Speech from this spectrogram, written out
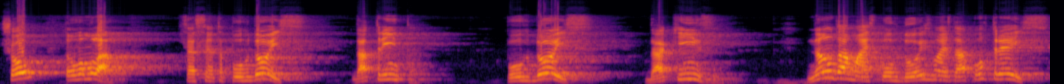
Show? Então vamos lá. 60 por 2 dá 30. Por 2 dá 15. Não dá mais por 2, mas dá por 3,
